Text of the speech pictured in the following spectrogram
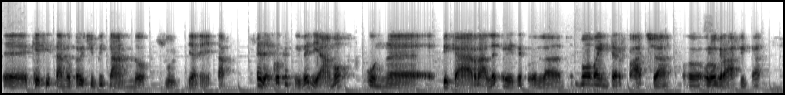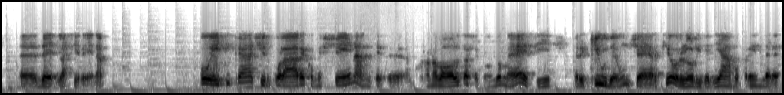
eh, che si stanno precipitando sul pianeta. Ed ecco che qui vediamo un eh, Picard alle prese con la nuova interfaccia eh, olografica eh, della sirena. Poetica, circolare come scena, anche se ancora una volta, secondo me, si richiude un cerchio, lo rivediamo prendere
